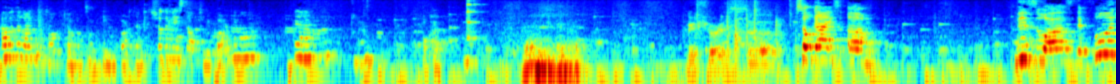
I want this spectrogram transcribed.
I would like to talk to you about something important. Should we stop the recording now? Yeah. Okay. Are you sure it's uh So guys, um, this was the food,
